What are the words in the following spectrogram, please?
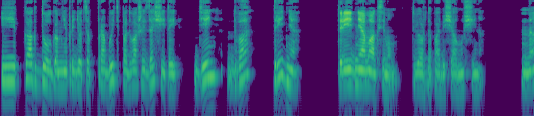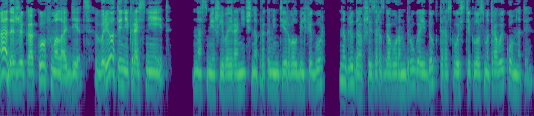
«И как долго мне придется пробыть под вашей защитой? День? Два? Три дня?» «Три дня максимум», — твердо пообещал мужчина. «Надо же, каков молодец! Врет и не краснеет!» Насмешливо-иронично прокомментировал Бельфигор, наблюдавший за разговором друга и доктора сквозь стекло смотровой комнаты.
